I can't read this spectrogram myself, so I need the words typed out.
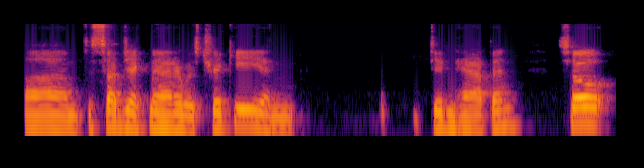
um, the subject matter was tricky and didn't happen. So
